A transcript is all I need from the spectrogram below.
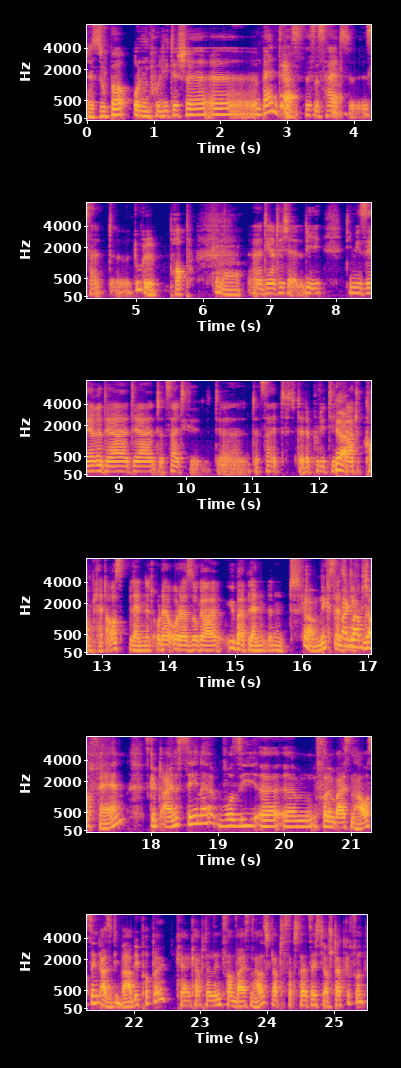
eine super unpolitische äh, Band Ja. ist. Das ist halt, ist halt äh, Doodle-Pop. Genau. Äh, die natürlich äh, die, die Misere der, der, der Zeit, der, der Zeit, der, der Politik Ja. gerade komplett ausblendet oder, oder sogar überblendend. Genau, Nixon war, glaube ich, auch Fan. Es gibt eine Szene, wo sie äh, ähm, vor dem Weißen Haus singt, also die Barbie-Puppe. Karen Carpenter singt vor dem Weißen Haus. Ich glaube, das hat tatsächlich auch stattgefunden.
